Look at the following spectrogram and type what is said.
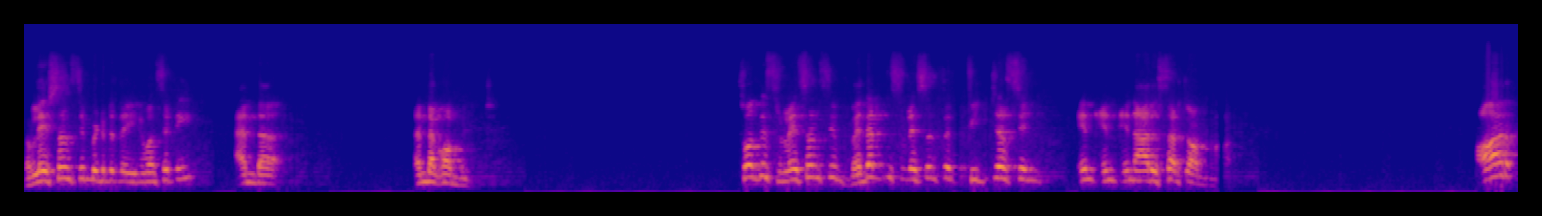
relationship between the university and the, and the government. So this relationship, whether this relationship features in, in, in, in our research or not, or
